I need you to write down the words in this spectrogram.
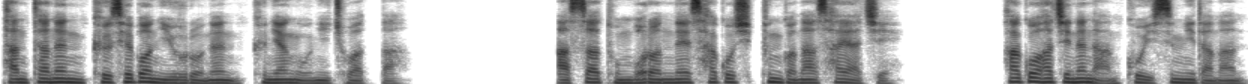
단타는 그 세 번 이후로는 그냥 운이 좋았다. 아싸 돈 벌었네 사고 싶은 거나 사야지. 하고 하지는 않고 있습니다만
